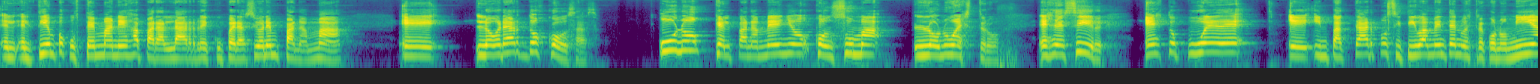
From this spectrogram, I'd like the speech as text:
el, tiempo que usted maneja para la recuperación en Panamá, lograr dos cosas. Uno, que el panameño consuma lo nuestro. Es decir, esto puede eh, impactar positivamente nuestra economía,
